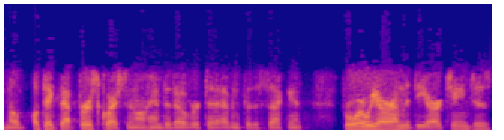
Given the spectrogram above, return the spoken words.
And I'll take that first question, and I'll hand it over to Evan for the second. For where we are on the DR changes,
